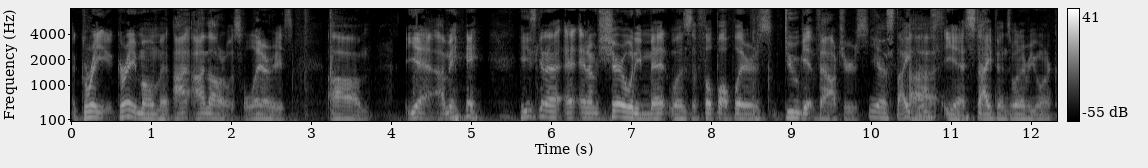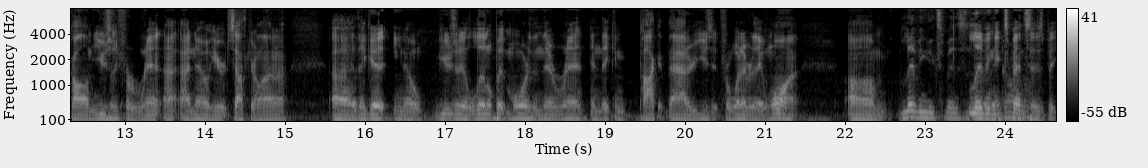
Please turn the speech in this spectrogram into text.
a great great moment. I I thought it was hilarious. Um, yeah, I mean. He's gonna, and and I'm sure what he meant was the football players do get vouchers. yeah, Uh, stipends. yeah, stipends, whatever you want to call them, usually for rent. I, I know here at South Carolina, uh, they get you know usually a little bit more than their rent, and they can pocket that or use it for whatever they want. Um, living expenses. living they call them. expenses, but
